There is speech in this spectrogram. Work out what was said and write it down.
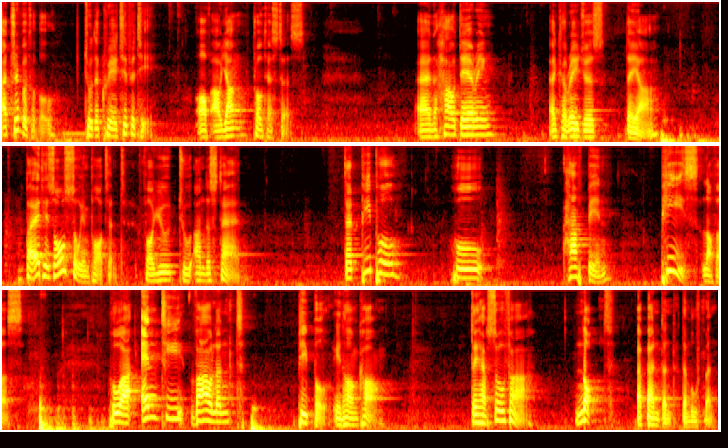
attributable to the creativity of our young protesters and how daring and courageous they are. But it is also important for you to understand that people who have been peace lovers, who are anti violent people in Hong Kong, they have so far not abandoned the movement,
